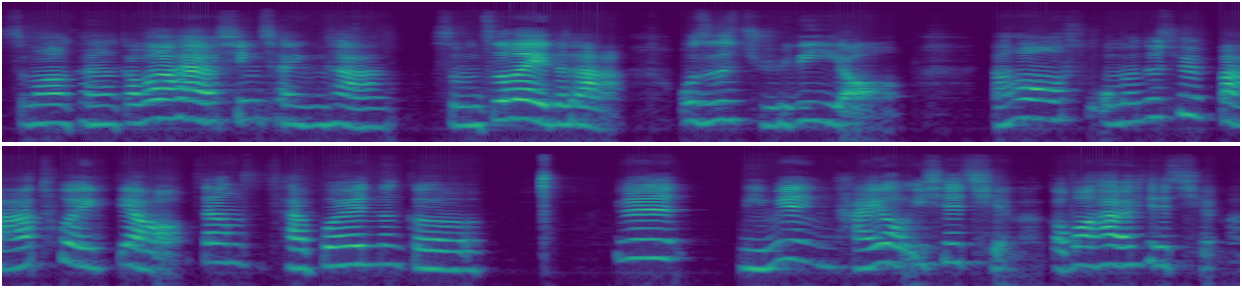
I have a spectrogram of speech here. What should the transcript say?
什么可能搞不好还有新城银行什么之类的啦，我只是举例哦。然后我们就去把它退掉，这样子才不会那个，因为里面还有一些钱嘛，搞不好还有一些钱嘛。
